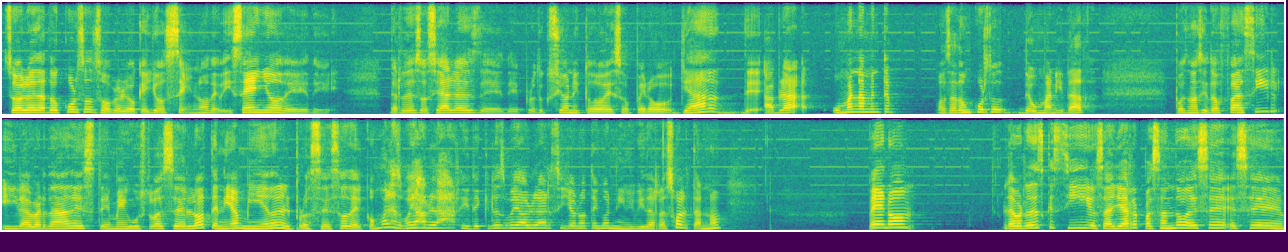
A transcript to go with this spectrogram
Solo he dado cursos sobre lo que yo sé, ¿no? De diseño, de, de, de redes sociales, de, de, producción y todo eso. Pero ya de hablar humanamente, o sea, dar un curso de humanidad, pues no ha sido fácil y la verdad este me gustó hacerlo, tenía miedo en el proceso de cómo les voy a hablar y de qué les voy a hablar si yo no tengo ni mi vida resuelta, ¿no? Pero la verdad es que sí, o sea, ya repasando ese ese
